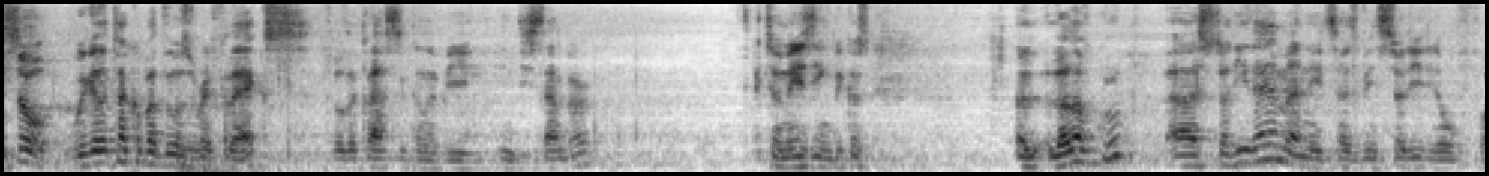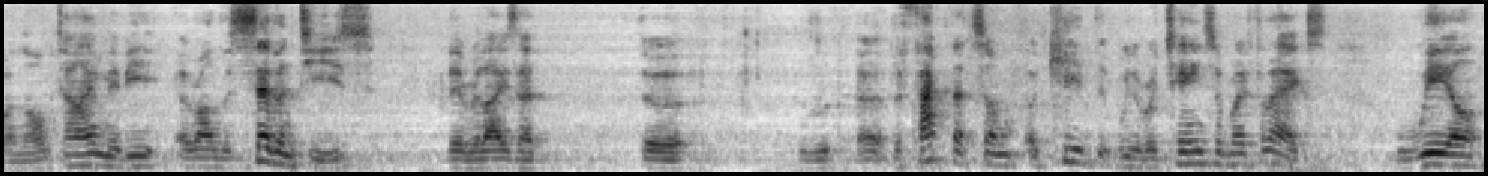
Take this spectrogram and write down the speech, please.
So we're going to talk about those reflex. So the class is going to be in December. It's amazing because a lot of group uh, study them, and it has been studied, you know, for a long time. Maybe around the 70s, they realized that the uh, the fact that some a kid will retain some reflex will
